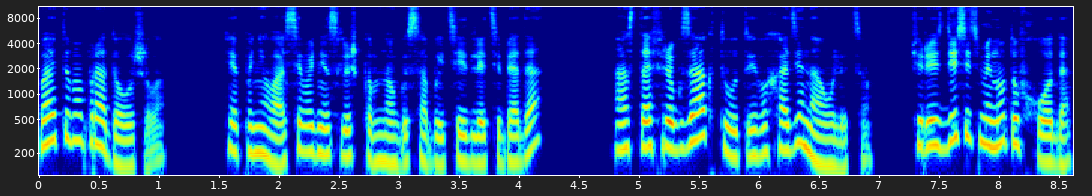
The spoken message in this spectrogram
поэтому продолжила. «Я поняла, сегодня слишком много событий для тебя, да? Оставь рюкзак тут и выходи на улицу. Через десять минут у входа».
